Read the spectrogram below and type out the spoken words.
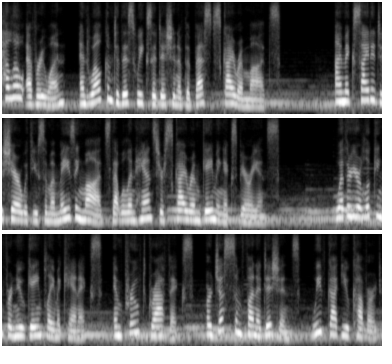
Hello everyone, and welcome to this week's edition of the Best Skyrim Mods. I'm excited to share with you some amazing mods that will enhance your Skyrim gaming experience. Whether you're looking for new gameplay mechanics, improved graphics, or just some fun additions, we've got you covered.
